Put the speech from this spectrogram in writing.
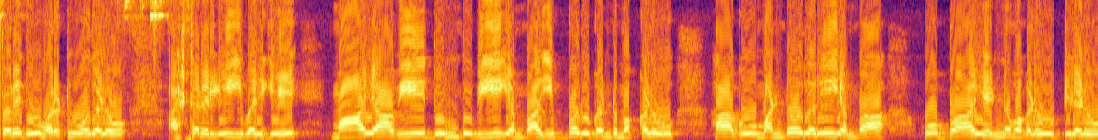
ತೊರೆದು ಹೊರಟು ಹೋದಳು. ಅಷ್ಟರಲ್ಲಿ ಇವರಿಗೆ ಮಾಯಾವಿ ದುಂದುಬಿ ಎಂಬ ಇಬ್ಬರು ಗಂಡು ಮಕ್ಕಳು ಹಾಗೂ ಮಂಡೋದರಿ ಎಂಬ ಒಬ್ಬ ಹೆಣ್ಣು ಮಗಳು ಹುಟ್ಟಿದಳು.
